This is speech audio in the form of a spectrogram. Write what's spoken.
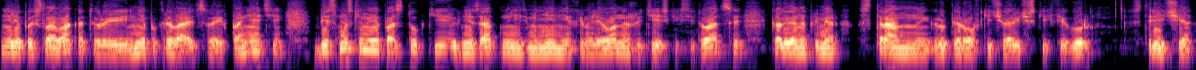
Нелепые слова, которые не покрывают своих понятий, бессмысленные поступки, внезапные изменения хамелеона житейских ситуаций, когда, например, в странной группировке человеческих фигур встреча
